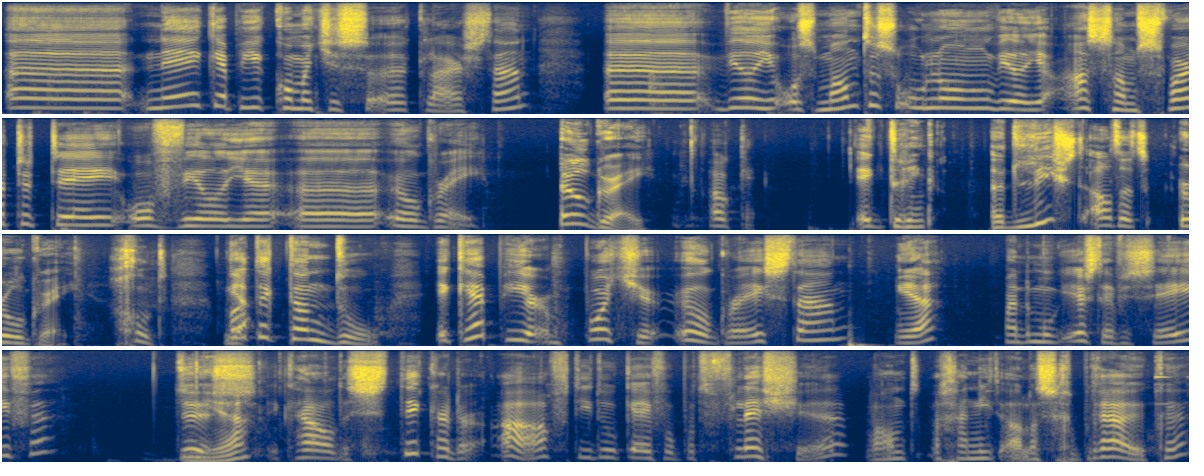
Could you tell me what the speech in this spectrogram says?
Eh, nee, ik heb hier kommetjes eh, klaarstaan. Eh, wil je osmanthus oolong, wil je Assam zwarte thee of wil je Earl Grey? Earl Grey. Oké, Ik drink het liefst altijd Earl Grey. goed. Wat ik dan doe, ik heb hier een potje Earl Grey staan, Ja? maar dan moet ik eerst even zeven. Dus Ja. ik haal de sticker eraf, die doe ik even op het flesje, want we gaan niet alles gebruiken.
